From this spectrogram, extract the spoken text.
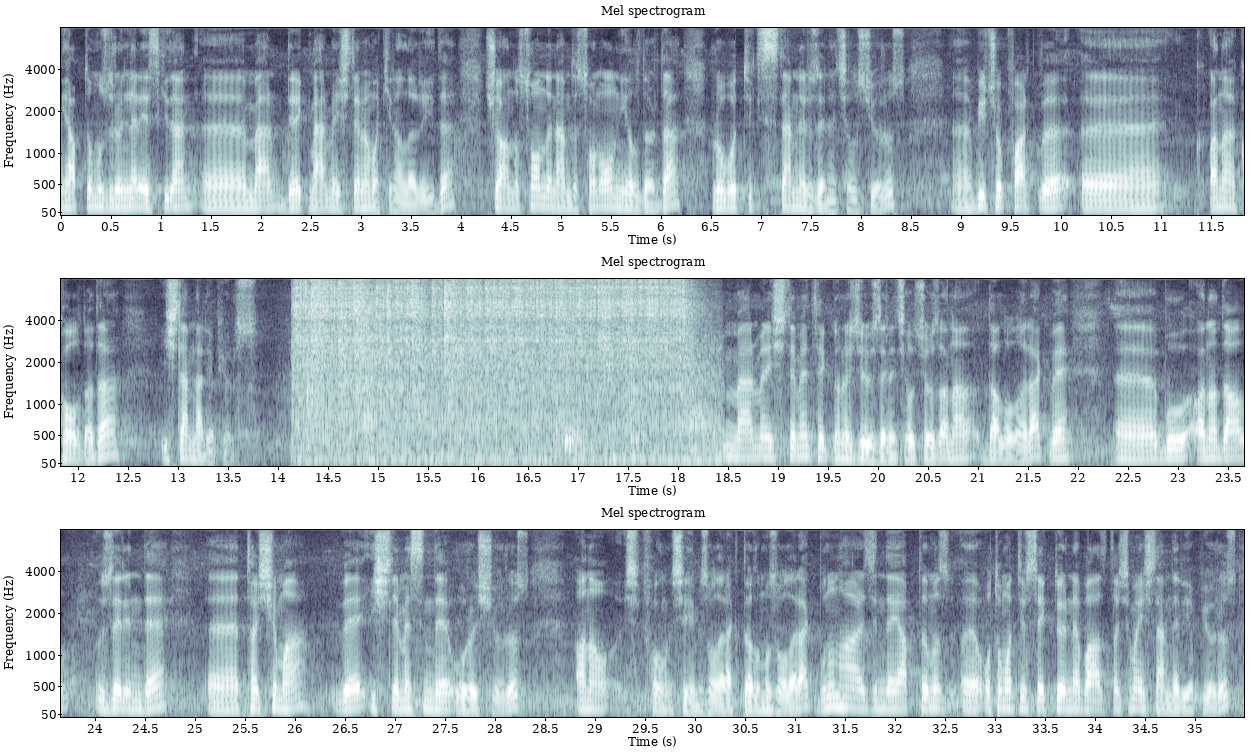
Yaptığımız ürünler eskiden e, mer- direkt mermer işleme makinalarıydı. Şu anda son dönemde, son 10 yıldır da robotik sistemler üzerine çalışıyoruz. E, Birçok farklı e, ana kolda da işlemler yapıyoruz. Mermer işleme teknolojileri üzerine çalışıyoruz ana dal olarak ve e, bu ana dal üzerinde e, taşıma ve işlemesinde uğraşıyoruz. Ana şeyimiz olarak, dalımız olarak. Bunun haricinde yaptığımız e, otomotiv sektörüne bazı taşıma işlemleri yapıyoruz.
